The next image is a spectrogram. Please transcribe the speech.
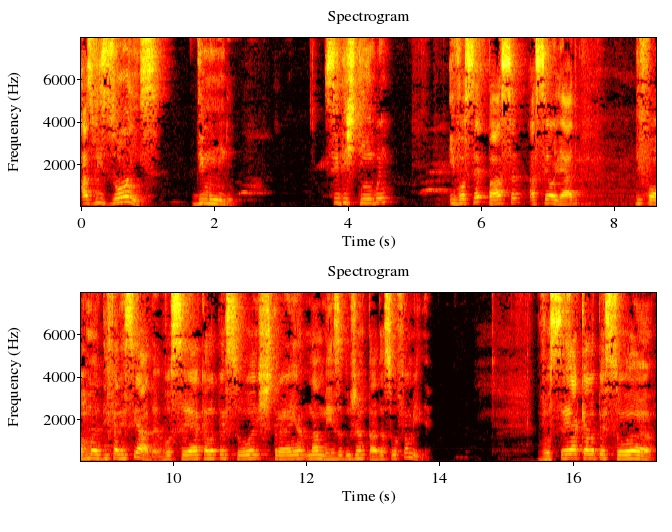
as visões de mundo se distinguem e você passa a ser olhado de forma diferenciada. Você é aquela pessoa estranha na mesa do jantar da sua família. Você é aquela pessoa.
